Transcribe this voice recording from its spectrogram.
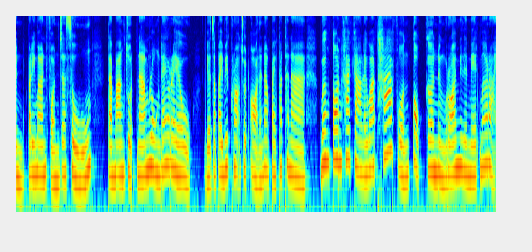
น ปริมาณฝนจะสูง แต่บางจุดน้ำลงได้เร็ว เดี๋ยวจะไปวิเคราะห์จุดอ่อนและนำไปพัฒนา เบื้องต้นคาดการเลยว่าถ้าฝนตกเกิน 100มิลลิเมตรเมื่อไหร่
